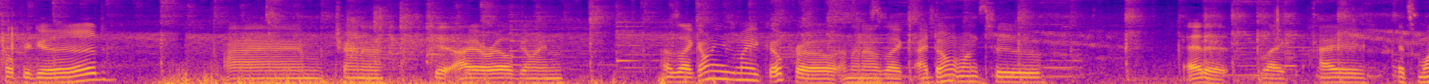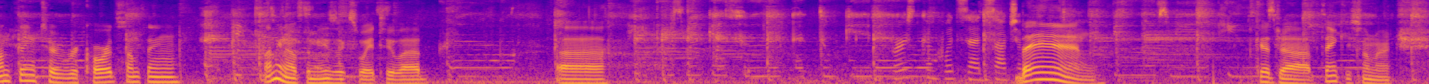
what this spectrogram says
Hope you're good. I'm trying to get IRL going. I was like, I want to use my GoPro, and then I was like, I don't want to edit. Like, I. It's one thing to record something. Let me know if the music's way too loud. Uh, First Kumquat said such a Ben. Good job. Thank you so much.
